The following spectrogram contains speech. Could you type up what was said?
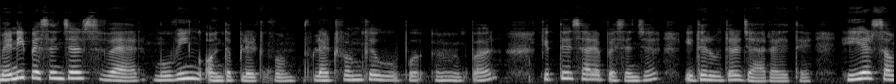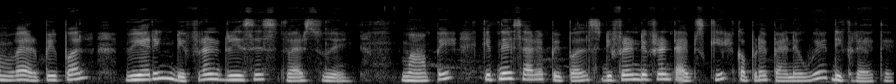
Many passengers were moving on the platform platform के ऊपर पर कितने सारे पैसेंजर इधर उधर जा रहे थे। Here somewhere people wearing different dresses were seen वहाँ पे कितने सारे पीपल्स डिफरेंट डिफरेंट टाइप्स के कपड़े पहने हुए दिख रहे थे।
